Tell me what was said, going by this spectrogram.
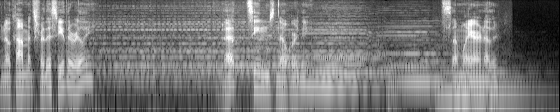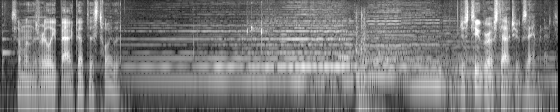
No comments for this either, really? That seems noteworthy. Some way or another. Someone's really backed up this toilet. Just too grossed out to examine it.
